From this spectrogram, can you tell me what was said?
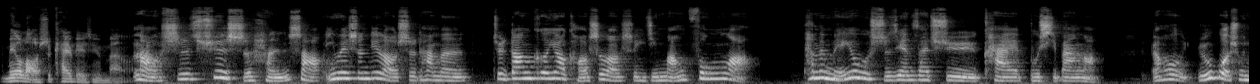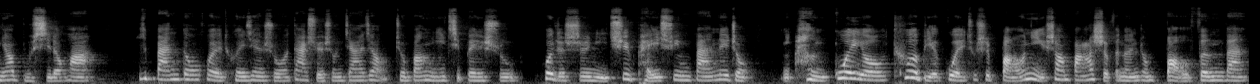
没有老师开培训班了？老师确实很少，因为生地老师他们就当科要考试，老师已经忙疯了，他们没有时间再去开补习班了。然后如果说你要补习的话，一般都会推荐说大学生家教就帮你一起背书，或者是你去培训班那种。你很贵哦，特别贵，就是保你上八十分的那种保分班。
